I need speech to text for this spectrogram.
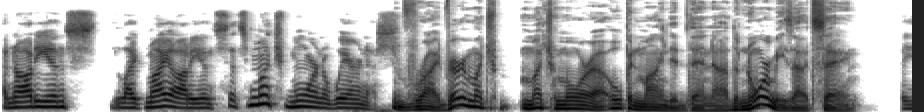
an audience like my audience that's much more in awareness. Right. Very much, much more uh, open minded than uh, the normies, I would say.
